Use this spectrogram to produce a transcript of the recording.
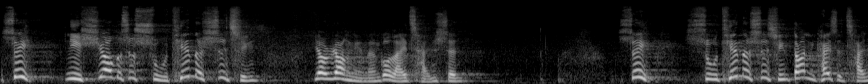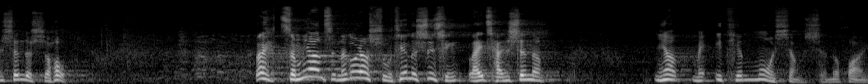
所以你需要的是属天的事情，要让你能够来缠身。所以属天的事情，当你开始缠身的时候，来怎么样子能够让属天的事情来缠身呢？”你要每一天默想神的话语，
